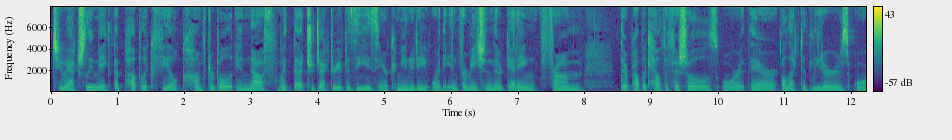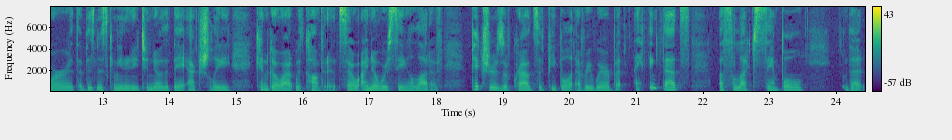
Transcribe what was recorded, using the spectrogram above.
to actually make the public feel comfortable enough with the trajectory of disease in your community or the information they're getting from their public health officials or their elected leaders or the business community to know that they actually can go out with confidence. So I know we're seeing a lot of pictures of crowds of people everywhere, but I think that's a select sample that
